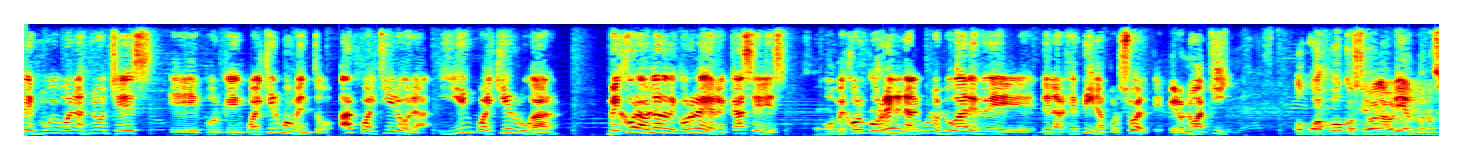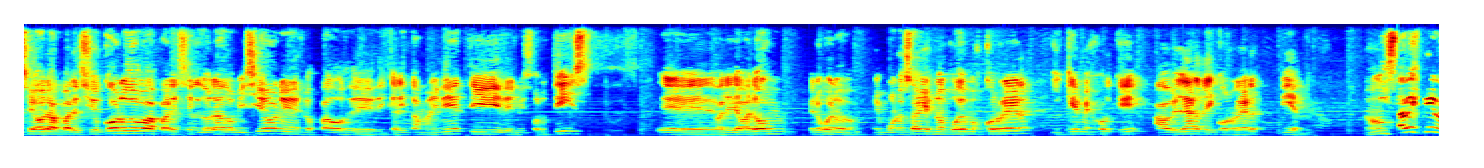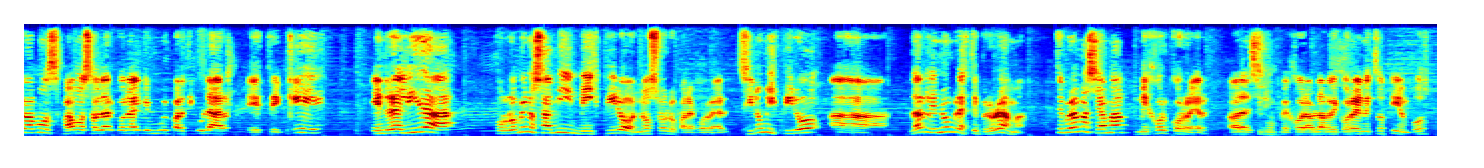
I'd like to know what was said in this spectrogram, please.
Tardes, muy buenas noches, eh, porque en cualquier momento, a cualquier hora y en cualquier lugar, mejor hablar de correr, Cáceres, o mejor correr en algunos lugares de, de la Argentina, por suerte, pero no aquí. Poco a poco se van abriendo, no sé, ahora apareció Córdoba, aparece el Dorado Misiones, los pagos de, de Carita Mainetti, de Luis Ortiz, eh, de Valeria Barón, pero bueno, en Buenos Aires no podemos correr y qué mejor que hablar de correr bien. ¿No? Y sabes qué, vamos, vamos a hablar con alguien muy particular, este, que en realidad, por lo menos a mí me inspiró, no solo para correr, sino me inspiró a darle nombre a este programa. Este programa se llama Mejor Correr, ahora decimos Sí. mejor hablar de correr en estos tiempos,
